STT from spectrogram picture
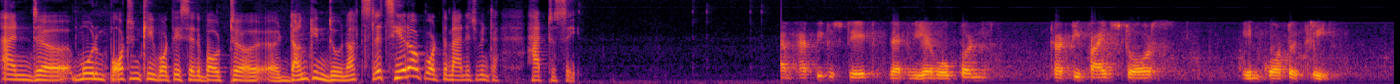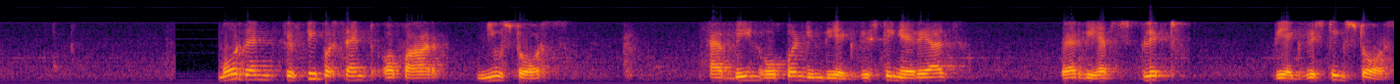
And uh, more importantly, what they said about uh, uh, Dunkin' Donuts. Let's hear out what the management had to say. I'm happy to state that we have opened 35 stores in quarter three. More than 50% of our new stores have been opened in the existing areas where we have split the existing stores.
